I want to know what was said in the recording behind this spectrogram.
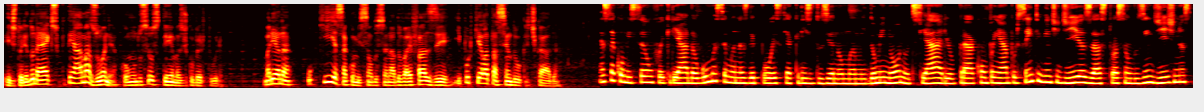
editoria do Nexo, que tem a Amazônia como um dos seus temas de cobertura. Mariana, o que essa comissão do Senado vai fazer e por que ela está sendo criticada? Essa comissão foi criada algumas semanas depois que a crise dos Yanomami dominou o noticiário para acompanhar por 120 dias a situação dos indígenas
